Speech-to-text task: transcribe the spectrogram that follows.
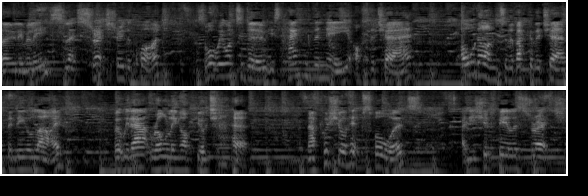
Slowly release. Let's stretch through the quad. So what we want to do is hang the knee off the chair, hold on to the back of the chair for dear life, but without rolling off your chair. Now push your hips forwards and you should feel a stretch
